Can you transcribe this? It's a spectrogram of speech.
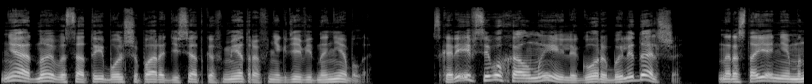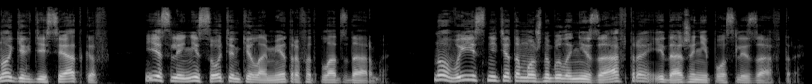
Ни одной высоты больше пары десятков метров нигде видно не было. Скорее всего, холмы или горы были дальше, на расстоянии многих десятков, если не сотен километров от плацдарма. Но выяснить это можно было не завтра и даже не послезавтра.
